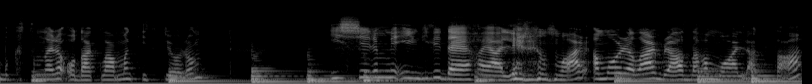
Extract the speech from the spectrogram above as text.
bu kısımlara odaklanmak istiyorum. İş yerimle ilgili de hayallerim var ama oralar biraz daha muallakta.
